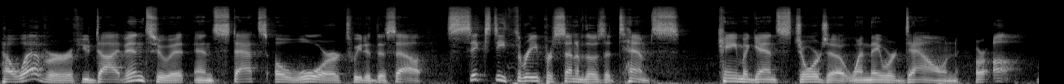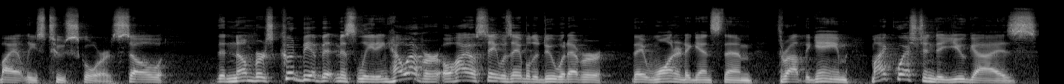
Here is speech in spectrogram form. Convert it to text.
However, if you dive into it, and Stats O War tweeted this out, 63% of those attempts came against Georgia when they were down or up by at least two scores. So the numbers could be a bit misleading. However, Ohio State was able to do whatever they wanted against them throughout the game. My question to you guys,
